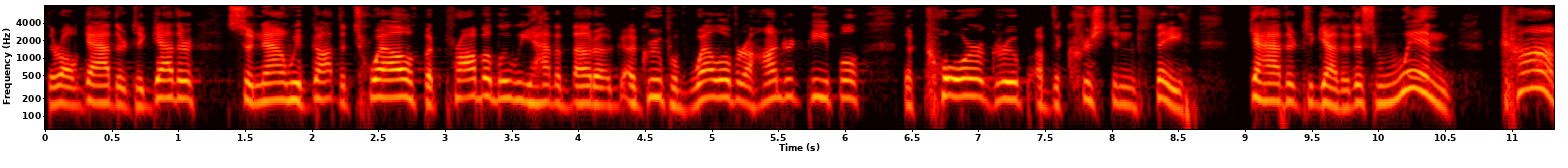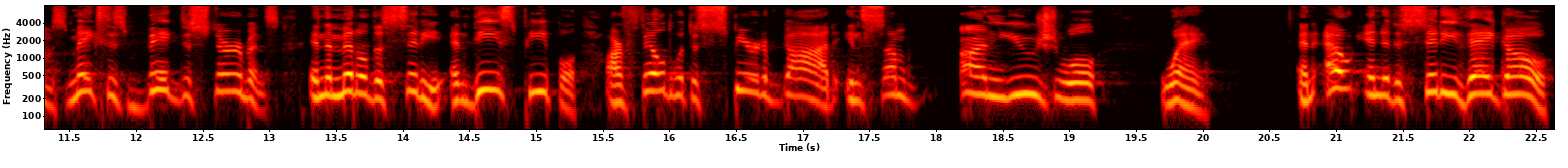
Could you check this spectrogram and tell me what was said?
they're all gathered together. So now we've got the 12, but probably we have about a, a group of well over 100 people, the core group of the Christian faith gathered together. This wind comes, makes this big disturbance in the middle of the city, and these people are filled with the Spirit of God in some unusual way. And out into the city they go,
